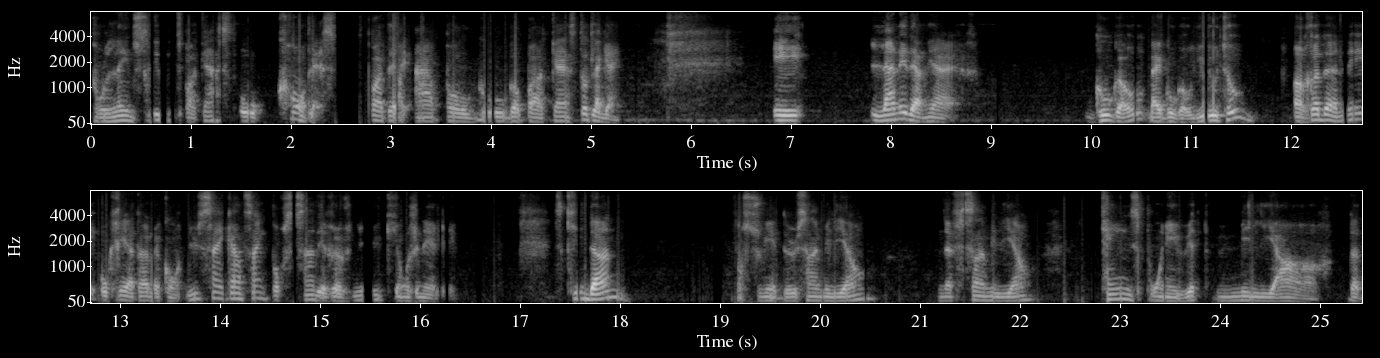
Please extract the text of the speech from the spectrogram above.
pour l'industrie du podcast au complet. Spotify, Apple, Google Podcast, toute la gang. Et l'année dernière, Google, ben Google, YouTube a redonné aux créateurs de contenu 55% des revenus qu'ils ont générés. Ce qui donne on se souvient, 200 millions, 900 millions. 15,8 milliards de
